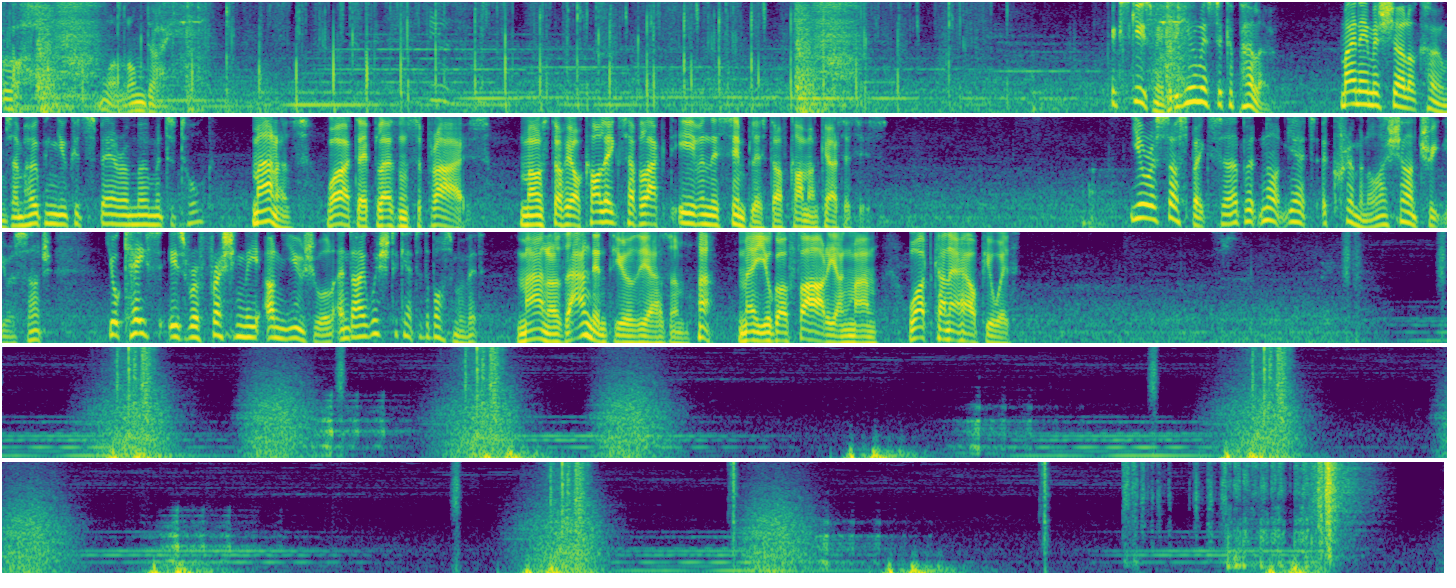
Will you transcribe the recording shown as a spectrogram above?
Oh, what a long day. Excuse me, but are you Mr. Capello? My name is Sherlock Holmes. I'm hoping you could spare a moment to talk. Manners, what a pleasant surprise. Most of your colleagues have lacked even the simplest of common courtesies. You're a suspect, sir, but not yet a criminal. I shan't treat you as such. Your case is refreshingly unusual, and I wish to get to the bottom of it. Manners and enthusiasm. Huh. May you go far, young man. What can I help you with?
